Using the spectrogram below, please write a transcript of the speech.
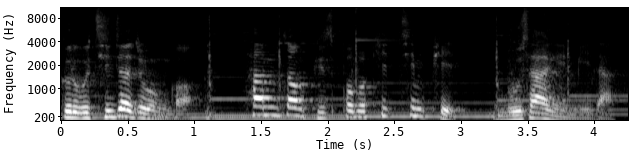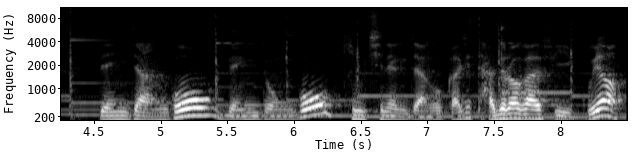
그리고 진짜 좋은 거 삼성 비스포브 키친핏 무상입니다. 냉장고, 냉동고, 김치냉장고까지 다 들어갈 수 있고요.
